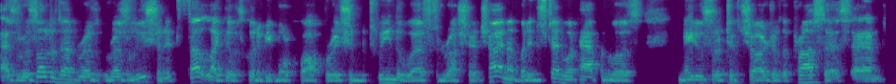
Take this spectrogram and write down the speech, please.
as a result of that re- resolution, it felt like there was going to be more cooperation between the West and Russia and China. But instead, what happened was NATO sort of took charge of the process and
